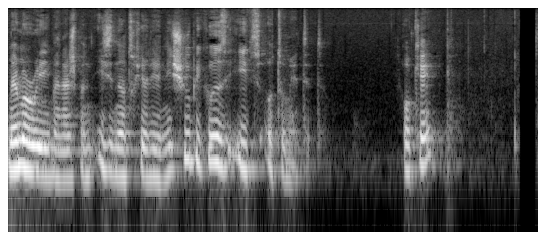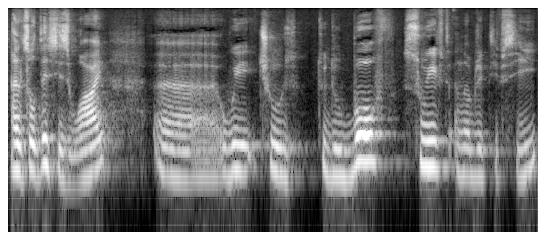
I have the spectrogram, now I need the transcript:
memory management is not really an issue because it's automated. Okay? And so this is why uh, we choose to do both Swift and Objective-C.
